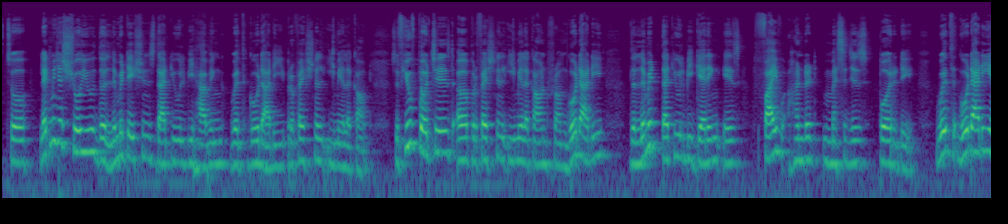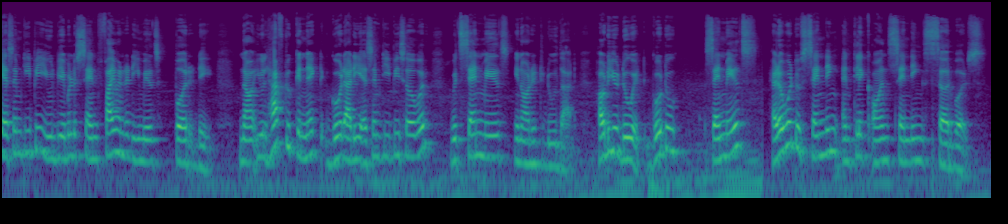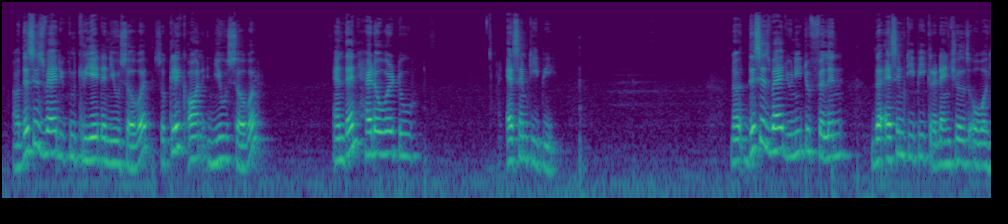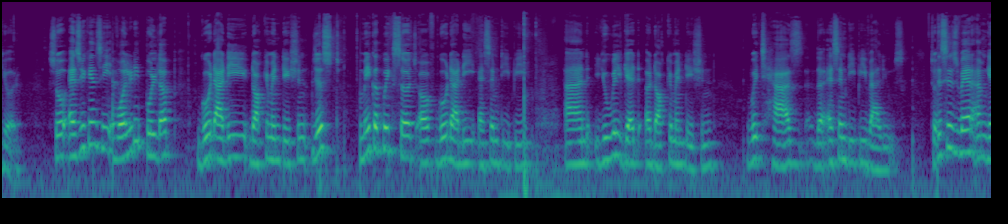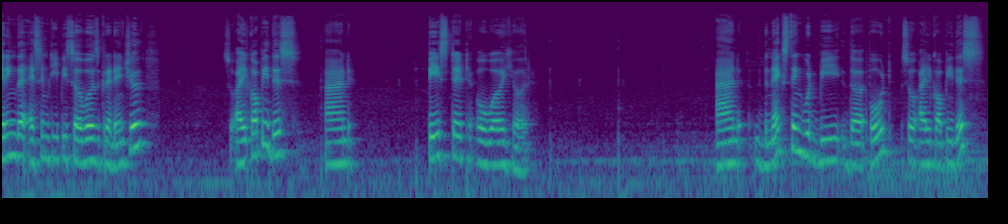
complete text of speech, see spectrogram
So let me just show you the limitations that you will be having with GoDaddy professional email account. So if you've purchased a professional email account from GoDaddy, the limit that you will be getting is 500 messages per day. With GoDaddy SMTP, you'll be able to send 500 emails per day. Now you'll have to connect GoDaddy SMTP server with SendMails in order to do that. How do you do it? Go to SendMails, head over to sending and click on sending servers. Now this is where you can create a new server. So click on new server and then head over to SMTP. Now this is where you need to fill in the SMTP credentials over here. So as you can see, I've already pulled up GoDaddy documentation. Just make a quick search of GoDaddy SMTP and you will get a documentation which has the SMTP values. So this is where I'm getting the SMTP server's credential. So I'll copy this and paste it over here and the next thing would be the port so I'll copy this.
